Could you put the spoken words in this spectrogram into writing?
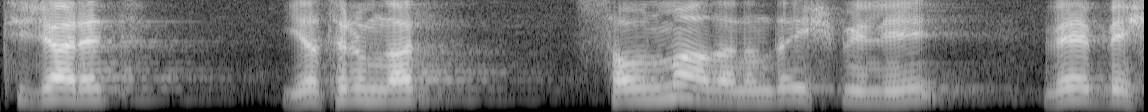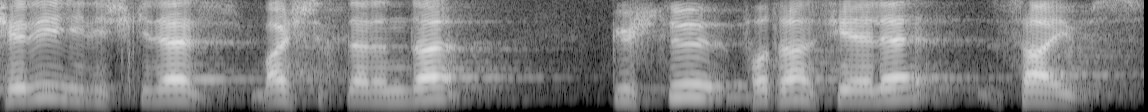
Ticaret, yatırımlar, savunma alanında işbirliği ve beşeri ilişkiler başlıklarında güçlü potansiyele sahibiz.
